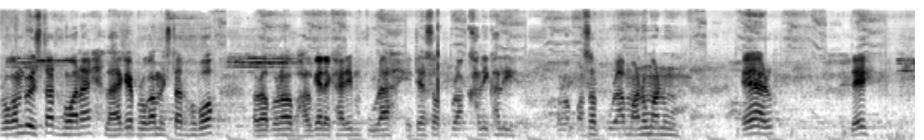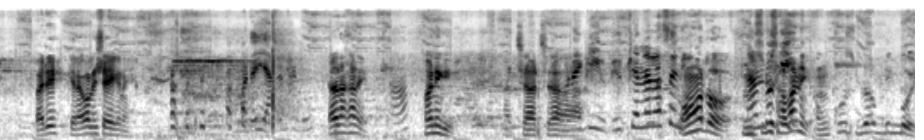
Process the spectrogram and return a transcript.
প্ৰগ্ৰামটো ষ্টাৰ্ট হোৱা নাই লাহেকৈ প্ৰগ্ৰাম ষ্টাৰ্ট হ'ব। আৰু আপোনাক ভালকৈ দেখাই দিম পূৰা এতিয়া চব পূৰা খালী খালী। অলপ পাছত পূৰা মানুহ মানুহ। এয়াই আৰু। দেই ভাইটি কেনেকুৱা লাগিছে সেইকাৰণে? ইয়াতে থাকো। দেখা নি। হয় নেকি? আচ্ছা আচ্ছা। মানে কি ইউটিউব চেনেল আছে নি অঁ তো তুমি? চাবা নি অংকুশ ব্লগ ডিগবৈ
